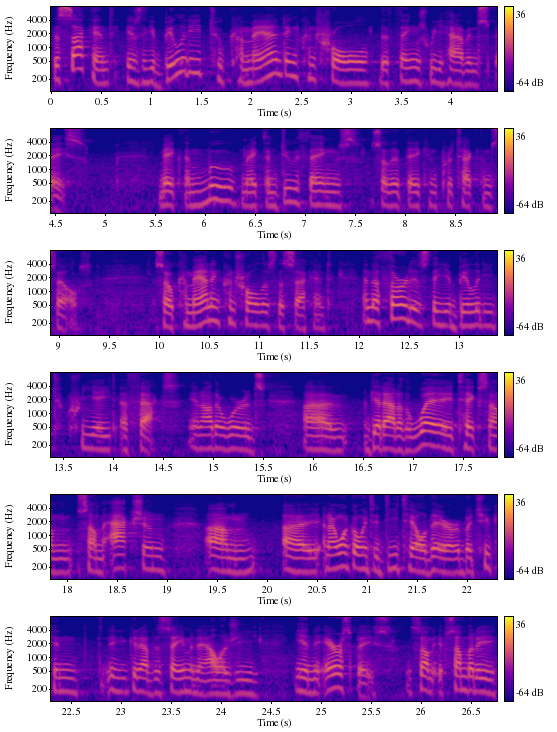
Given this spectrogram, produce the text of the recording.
The second is the ability to command and control the things we have in space make them move, make them do things so that they can protect themselves. So command and control is the second. And the third is the ability to create effects. In other words, uh, get out of the way, take some, some action. Um, uh, and I won't go into detail there, but you can, you can have the same analogy in airspace. Some, if somebody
